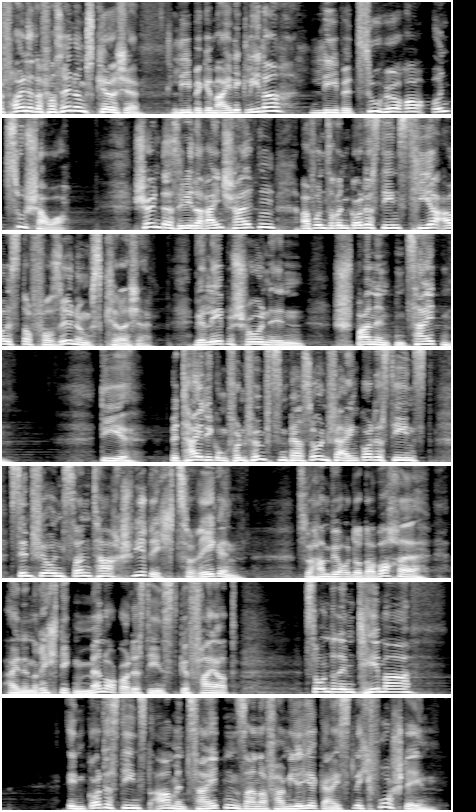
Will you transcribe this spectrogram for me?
Liebe Freunde der Versöhnungskirche, liebe Gemeindeglieder, liebe Zuhörer und Zuschauer. Schön, dass Sie wieder reinschalten auf unseren Gottesdienst hier aus der Versöhnungskirche. Wir leben schon in spannenden Zeiten. Die Beteiligung von 15 Personen für einen Gottesdienst sind für uns Sonntag schwierig zu regeln. So haben wir unter der Woche einen richtigen Männergottesdienst gefeiert. So unter dem Thema in gottesdienstarmen Zeiten seiner Familie geistlich vorstehen.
